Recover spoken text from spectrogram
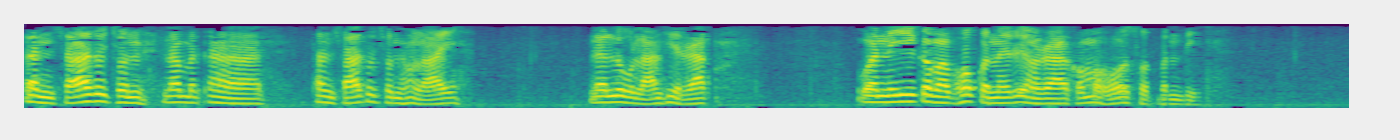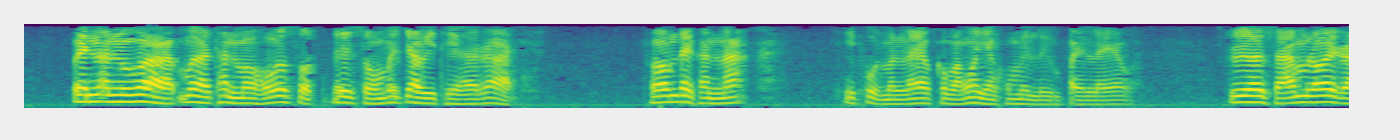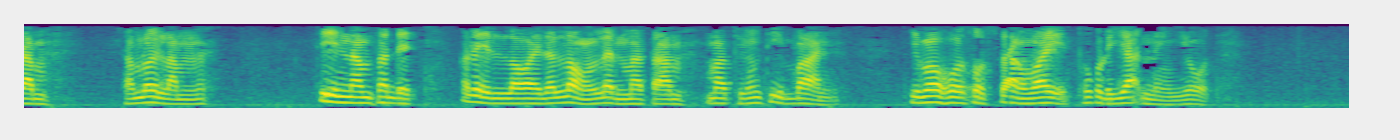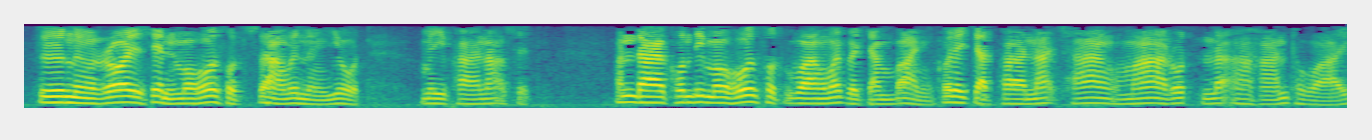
ท่านสาธุชนและท่านสาธุชนทั้งหลาย และลูกหลานที่รัก วันนี้ก็มาพบกันในเรื่องราวของมโหสถบัณฑิต เป็นอันว่าเมื่อท่านมโหสถได้ส่งพระเจ้าวิเทหราช พร้อมได้คณะที่พูดมาแล้วก็หวังว่ายังคงไม่ลืมไปแล้ว เรือสามร้อยลำสามร้อยลำนะ ที่นำเสด็จก็ได้ลอยและล่องเล่นมาตามมาถึงที่บ้าน ที่มโหสถสร้างไว้ทุกระยะหนึ่งโยชน์คือหนึ่งร้อยเส้นมโหสถสร้างไว้หนึ่งโยชน์มีพาหนะเสร็จบรรดาคนที่มโหสถวางไว้ประจำบ้าน ก็ได้จัดพาหนะช้างม้ารถและอาหารถวาย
